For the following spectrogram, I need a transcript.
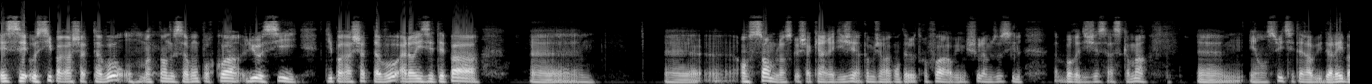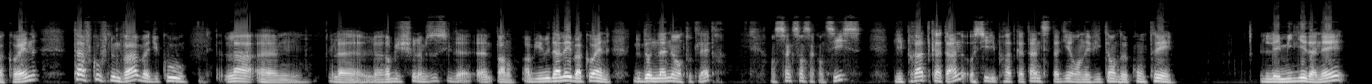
Et c'est aussi Parashat Tavo. Maintenant, nous savons pourquoi lui aussi dit Parashat Tavo. Alors, ils n'étaient pas euh, euh, ensemble lorsque chacun rédigeait. Comme j'ai raconté l'autre fois, Rabbi Mishulam il d'abord rédigeait sa Askama. Euh, et ensuite, c'était Rabbi Dalei Bakohen. Tav Kuf Nunva, bah, du coup, là, euh, le Rabbi Mishulam euh, pardon, Rabbi Dalei Bakohen nous donne l'année en toutes lettres. En 556, l'Iprat Katan, aussi l'Iprat Katan, c'est-à-dire en évitant de compter les milliers d'années,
